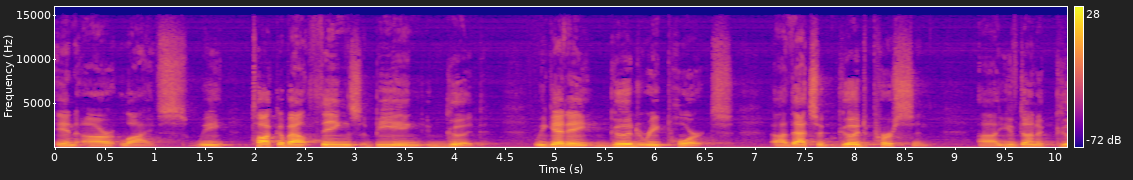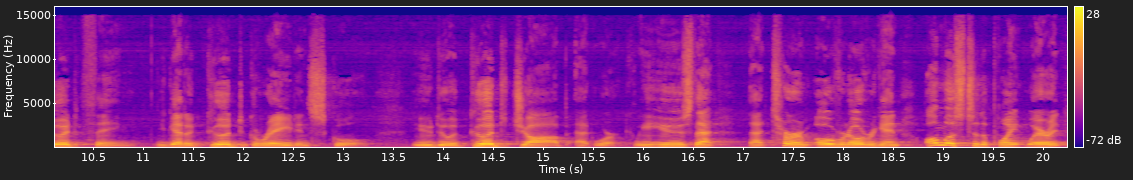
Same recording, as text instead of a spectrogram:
in our lives. We talk about things being good. We get a good report. Uh, that's a good person. Uh, you've done a good thing. You get a good grade in school. You do a good job at work. We use that, that term over and over again, almost to the point where it,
